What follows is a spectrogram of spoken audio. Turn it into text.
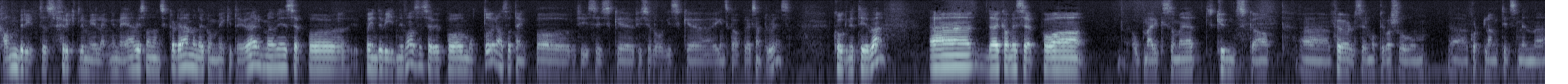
kan brytes fryktelig mye lenger ned hvis man ønsker det, men det kommer vi ikke til å gjøre. Men vi ser på, på individnivå så ser vi på motor, altså tenk på fysiske, fysiologiske egenskaper eksempelvis kognitive. Eh, der kan vi se på oppmerksomhet, kunnskap, eh, følelser, motivasjon, eh, kort langtidsminne,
